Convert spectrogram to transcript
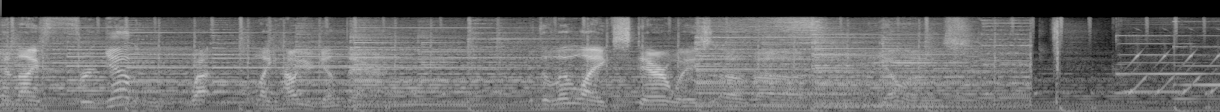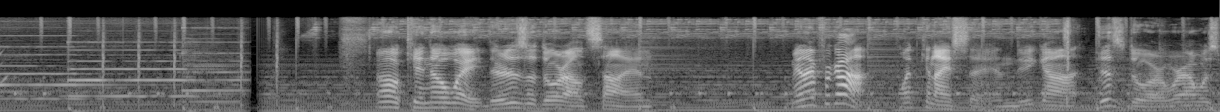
And I forget what, like how you get there. But the little like stairways of uh, yellows. Okay, no wait, there is a door outside. Man, I forgot. What can I say? And we got this door where I was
